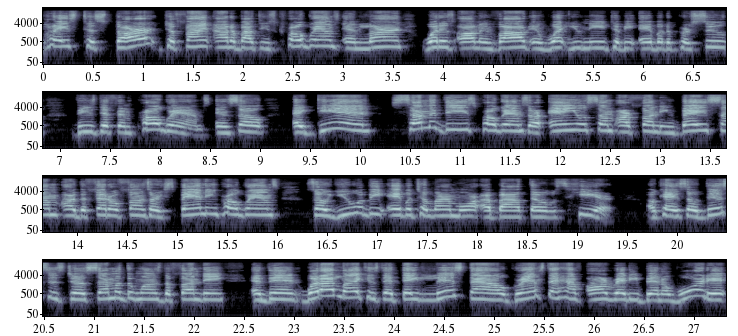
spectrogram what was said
place to start to find out about these programs and learn what is all involved and what you need to be able to pursue these different programs. And so, again, some of these programs are annual, some are funding based, some are the federal funds are expanding programs. So, you will be able to learn more about those here. Okay, so this is just some of the ones, the funding. And then what I like is that they list out grants that have already been awarded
